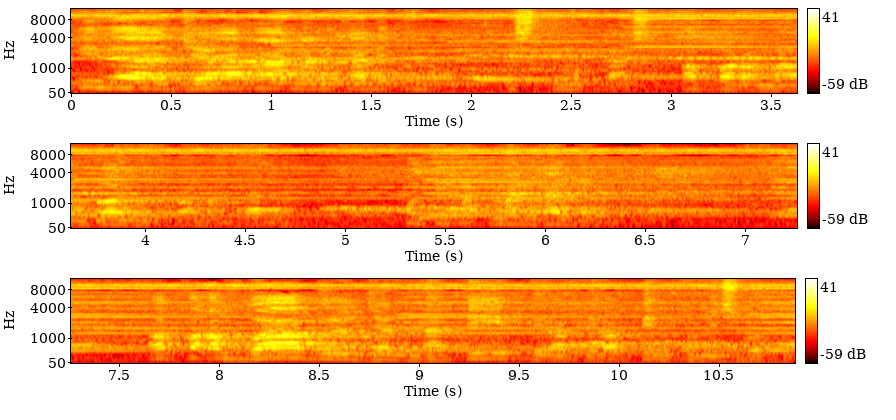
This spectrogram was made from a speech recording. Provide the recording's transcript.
Idza jaa nalikane wis temukas apa Ramadan Ramadan Futihat mangka apa abwabul jannati pira-pira pintu niswutu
